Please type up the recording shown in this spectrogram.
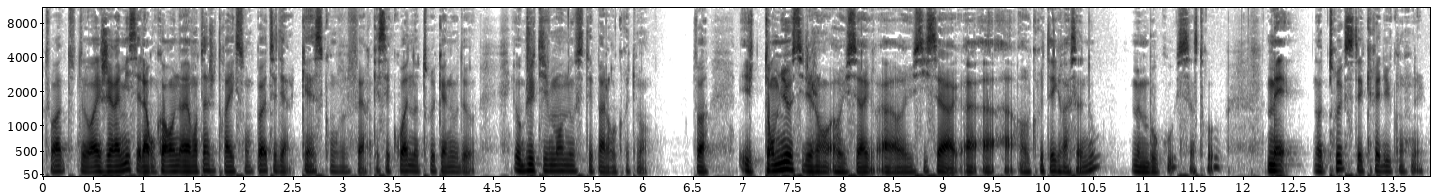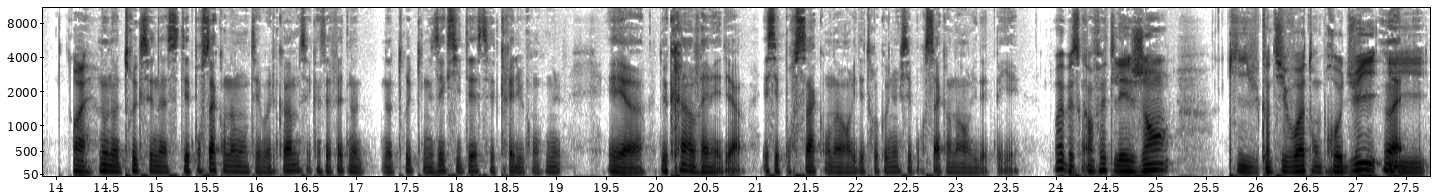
Tu vois, tu, avec Jérémy, c'est là encore un avantage de travailler avec son pote, c'est dire qu'est-ce qu'on veut faire, qu'est-ce c'est quoi notre truc à nous deux? Et objectivement, nous, c'était pas le recrutement. Tu vois? Et tant mieux si les gens réussissaient à, à- réussissaient à, à- à recruter grâce à nous, même beaucoup, si ça se trouve. Mais notre truc, c'était de créer du contenu. Ouais. Nous, notre truc, c'est c'était pour ça qu'on a monté Welcome, c'est que ça fait notre, notre truc qui nous excitait, c'est de créer du contenu et euh, de créer un vrai média. Et c'est pour ça qu'on a envie d'être reconnu, c'est pour ça qu'on a envie d'être payé. Ouais, parce qu'en fait, les gens qui, quand ils voient ton produit, Ouais. ils,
